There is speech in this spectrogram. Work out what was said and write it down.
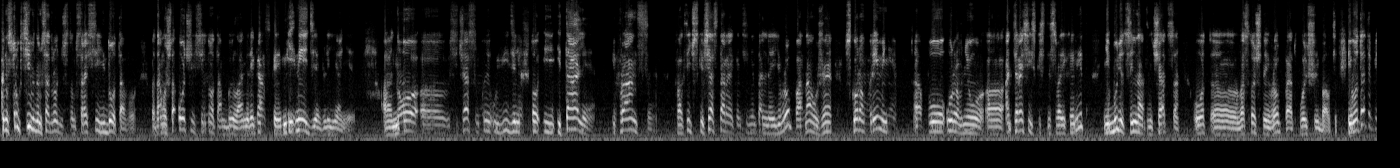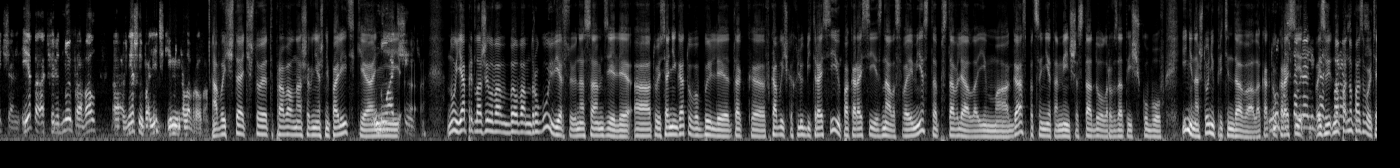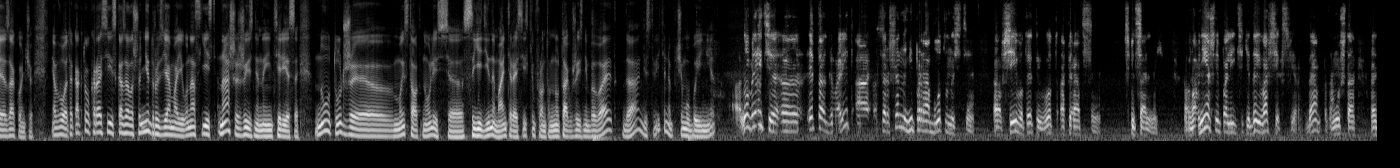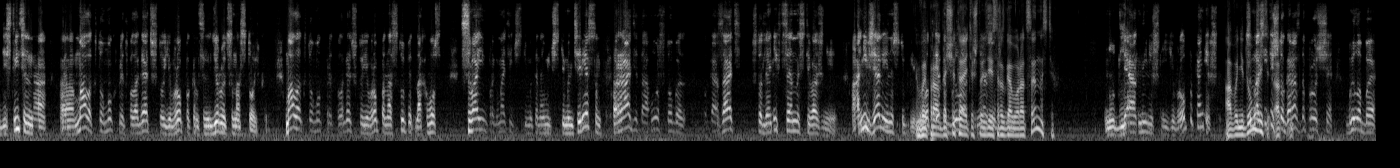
конструктивным сотрудничеством с Россией до того, потому что очень сильно там было американское медиа влияние. А, но э, сейчас мы увидели, что и Италия, и Франция, фактически вся старая континентальная Европа, она уже в скором времени э, по уровню антироссийскости своих элит не будет сильно отличаться от Восточной Европы, от Польши и Балтии. И вот это печально. И это очередной провал внешней политики имени Лаврова. А вы считаете, что это провал нашей внешней политики? А ну, не... а? Ну, я предложил вам, был вам другую версию, на самом деле. А, то есть они готовы были, так э, в кавычках, любить Россию, пока Россия знала свое место, поставляла им а, газ по цене там меньше 100 долларов за тысячу кубов и ни на что не претендовала. Как ну, только Россия... Ну, по ну, позвольте, я закончу. Вот. А как только Россия сказала, что нет, друзья мои, у нас есть наши жизненные интересы, ну, тут же э, мы столкнулись э, с единым антироссийским фронтом. Ну, так в жизни бывает, да, действительно, почему бы и нет. Ну, понимаете, э, это говорит о совершенно непроработанности всей вот этой вот операции специальной во внешней политике, да и во всех сферах, да, потому что действительно мало кто мог предполагать, что Европа консолидируется настолько. Мало кто мог предполагать, что Европа наступит на хвост своим прагматическим экономическим интересам ради того, чтобы показать, что для них ценности важнее. А они взяли и наступили. Вы вот правда считаете, что здесь разговор о ценностях? Ну, для нынешней Европы, конечно. А вы не думаете... Согласитесь, а... что гораздо проще было бы э,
